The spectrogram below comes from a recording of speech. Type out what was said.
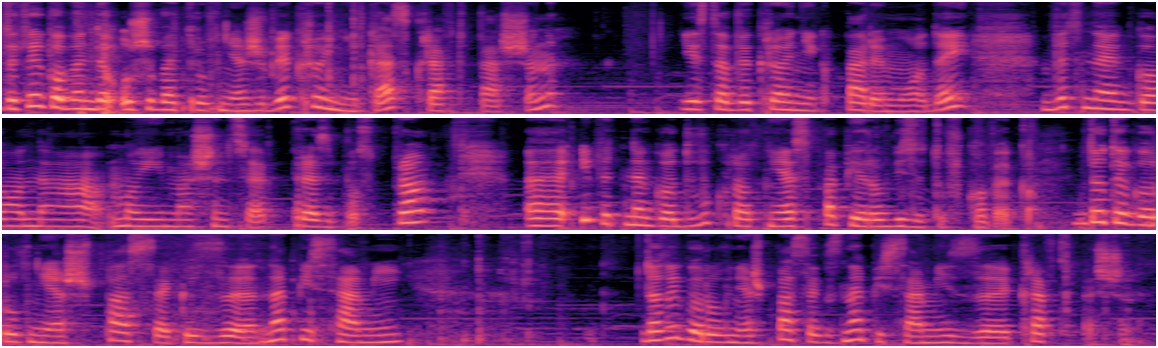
Do tego będę używać również wykrojnika z Craft Passion. Jest to wykrojnik pary młodej. Wytnę go na mojej maszynce Pressboss Pro e, i wytnę go dwukrotnie z papieru wizytówkowego. Do tego również pasek z napisami. Do tego również pasek z napisami z Craft Passion.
